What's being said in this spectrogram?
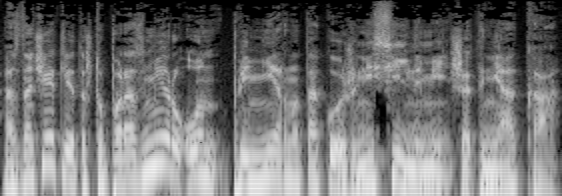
означает ли это, что по размеру он примерно такой же, не сильно меньше, это не АК?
